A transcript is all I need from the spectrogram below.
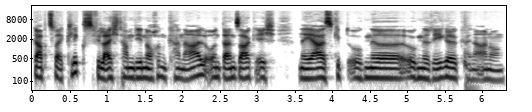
gab zwei Klicks, vielleicht haben die noch einen Kanal und dann sag ich, na ja, es gibt irgendeine, irgendeine Regel, keine Ahnung,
